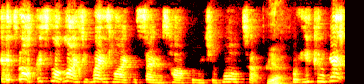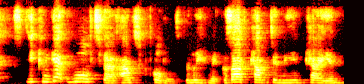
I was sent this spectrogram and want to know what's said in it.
it's not it's not light. It weighs like the same as half a litre of water. Yeah. But you can get you can get water out of puddles, believe me, because I've camped in the UK and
